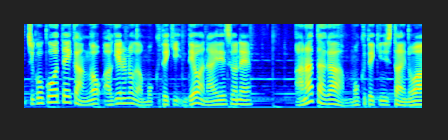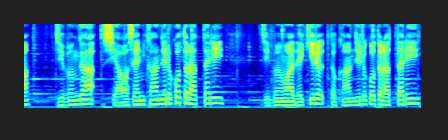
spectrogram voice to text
自己肯定感を上げるのが目的ではないですよね。あなたが目的にしたいのは自分が幸せに感じることだったり自分はできると感じることだったり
